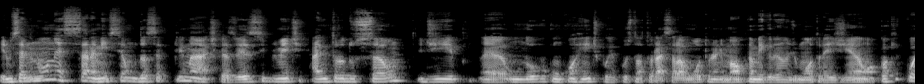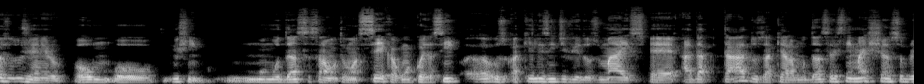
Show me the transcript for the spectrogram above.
E não, não necessariamente ser uma mudança climática, às vezes simplesmente a introdução de é, um novo concorrente por recursos naturais, sei lá, um outro animal que está migrando de uma outra região, qualquer coisa do gênero, ou, ou enfim, uma mudança, sei lá, uma seca, alguma coisa assim, os, aqueles indivíduos mais é, adaptados àquela mudança, eles têm mais chance de sobreviver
